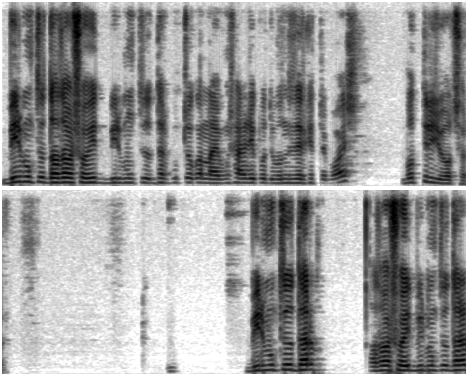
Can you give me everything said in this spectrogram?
বীর মুক্তিযোদ্ধা অথবা শহীদ বীর মুক্তিযোদ্ধার পুত্রকন্যা এবং শারীরিক প্রতিবন্ধীদের ক্ষেত্রে বয়স বত্রিশ বছর। বীর মুক্তিযোদ্ধার অথবা শহীদ বীর মুক্তিযোদ্ধার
